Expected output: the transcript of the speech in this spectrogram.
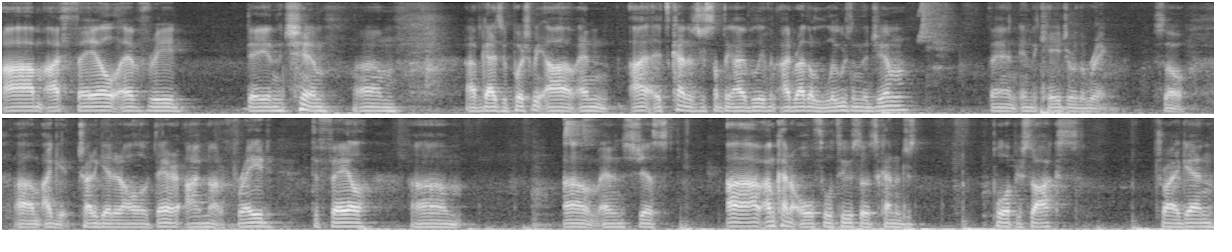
Um, I fail every day in the gym. Um, I have guys who push me, uh, and I, it's kind of just something I believe in. I'd rather lose in the gym than in the cage or the ring. So um, I get try to get it all out there. I'm not afraid to fail, um, um, and it's just uh, I'm kind of old school too. So it's kind of just pull up your socks, try again,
